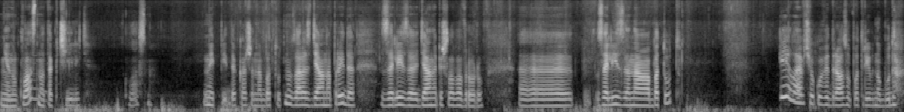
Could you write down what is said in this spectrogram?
Ні, ну класно так чилить. Класно. Не піде, каже, на батут. Ну, зараз Діана прийде, залізе, Діана пішла в Аврору. Е, залізе на батут. І Левчику відразу потрібно буде.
